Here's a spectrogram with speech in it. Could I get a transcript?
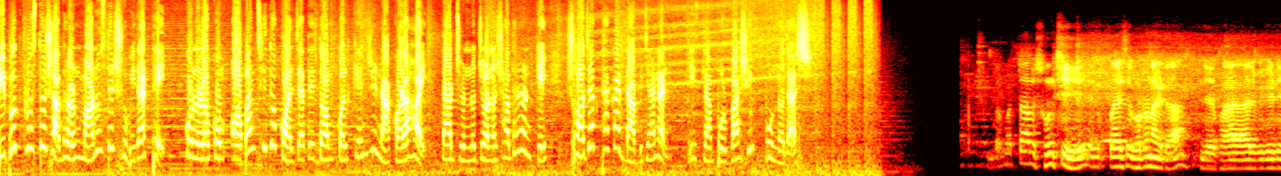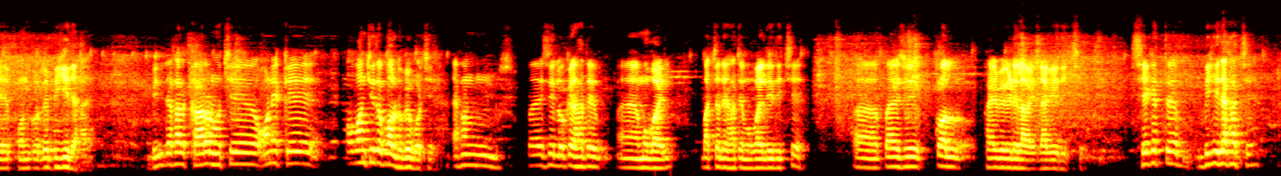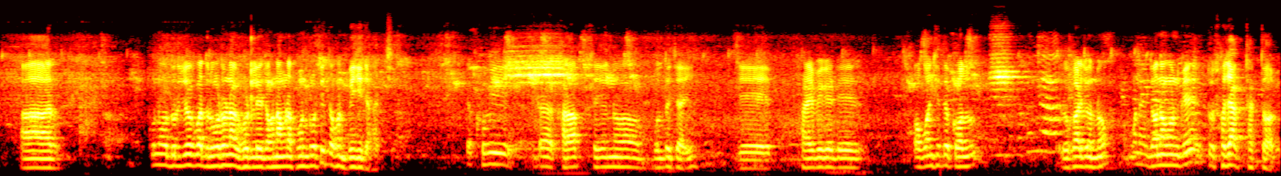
বিপদগ্রস্ত সাধারণ মানুষদের সুবিধার্থে কোনো রকম অবাঞ্ছিত কল যাতে দমকল কেন্দ্রে না করা হয় তার জন্য জনসাধারণকে সজাগ থাকার দাবি জানান ইসলামপুরবাসী পূর্ণ দাস। ব্যাপারটা আমি শুনছি প্রায় সে ঘটনা এটা যে ফায়ার ব্রিগেডে ফোন করলে বিজি দেখায়। বিজি দেখার কারণ হচ্ছে অনেকে অবাঞ্ছিত কল ঢুকে পড়ছে। এখন প্রায় সে লোকের হাতে মোবাইল, বাচ্চাদের হাতে মোবাইল দিয়ে দিচ্ছে। প্রায়শই কল, ফায়ার ব্রিগেডে লাগিয়ে দিচ্ছে। সেক্ষেত্রে বিজি দেখাচ্ছে। আর কোনো দুর্যোগ বা দুর্ঘটনা ঘটলে যখন আমরা ফোন করছি, তখন বিজি দেখাচ্ছে। খুবই খারাপ। সেই জন্য বলতে চাই যে, ফায়ার ব্রিগেডের অবাঞ্ছিত কল রোখার জন্য মানে জনগণকে একটু সজাগ থাকতে হবে।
